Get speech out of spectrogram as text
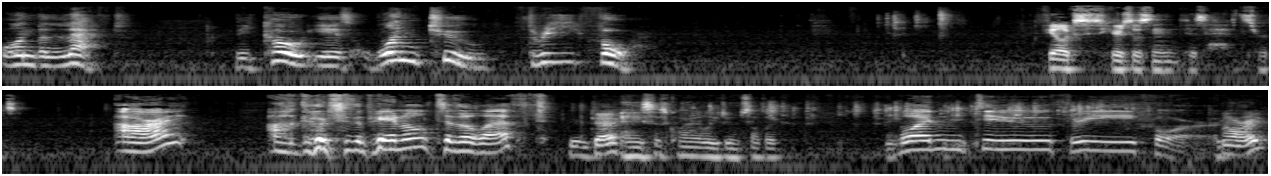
on the left, the code is 1234. Felix hears this and his head, starts, All right. I'll go to the panel to the left. Okay. and he says quietly to himself, like, One, two, three, four. All right.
